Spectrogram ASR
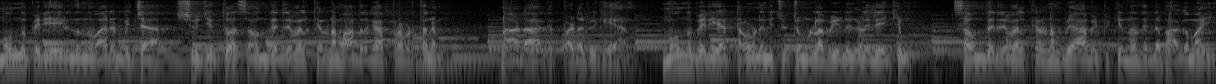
മൂന്ന് പെരിയയിൽ നിന്നും ആരംഭിച്ച ശുചിത്വ സൗന്ദര്യവൽക്കരണ മാതൃകാ പ്രവർത്തനം നാടാകെ പടരുകയാണ്. മൂന്ന് പെരിയ ടൗണിന് ചുറ്റുമുള്ള വീടുകളിലേക്കും സൗന്ദര്യവൽക്കരണം വ്യാപിപ്പിക്കുന്നതിന്റെ ഭാഗമായി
